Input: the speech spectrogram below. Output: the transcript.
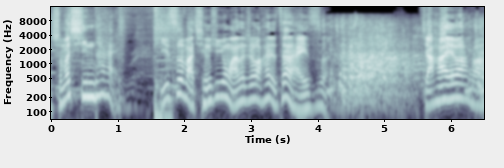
什么心态？一次把情绪用完了之后，还得再来一次，假嗨吧，是吧？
